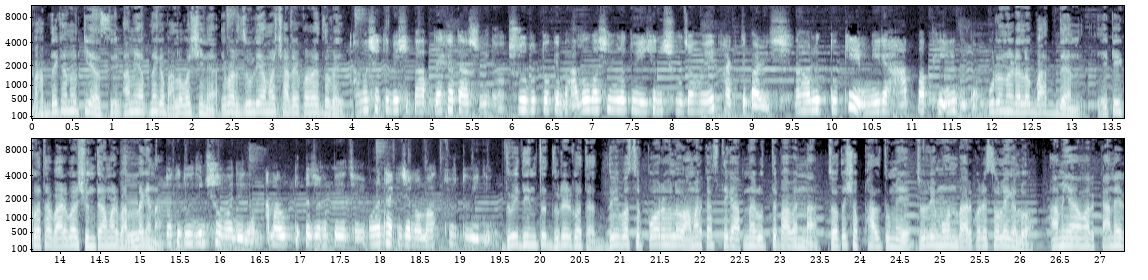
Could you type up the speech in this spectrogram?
ভাব দেখানোর কি আছে? আমি আপনাকে ভালোবাসি না। এবার জুলি আমার শাড়ির করায় ধরে। আমার সাথে বেশি বাপ দেখাতে আসবি না। শুধু তোকে ভালোবাসি বলে তুই এখানে সোজা হয়ে হাঁটতে পারিস। না হলে তোকে মেরে হাত পা ভেঙে দিতাম। পুরনো ডায়লগ বাদ দেন। একই কথা বারবার শুনতে আমার ভালো লাগে না। তোকে দুই দিন সময় দিলাম। আমার উত্তরটা যেন পেয়ে যাই। মনে থাকে যেন মাত্র দুই দিন। দুই দিন তো দূরের কথা দুই বছর পর হলেও আমার কাছ থেকে আপনার উত্তর পাবেন না। যত সব ফালতু মেয়ে জুলি মন বার করে চলে গেল। আমি আমার কানের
